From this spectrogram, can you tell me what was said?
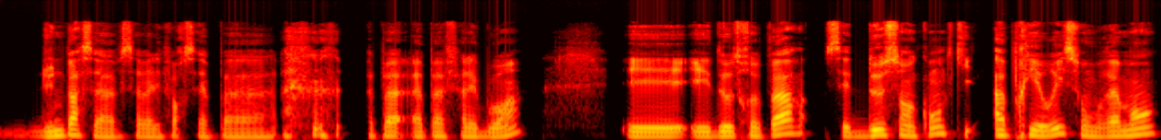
d'une part, ça ça va les forcer à pas à pas à pas faire les bourrins et et d'autre part, c'est 200 comptes qui, a priori, sont vraiment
